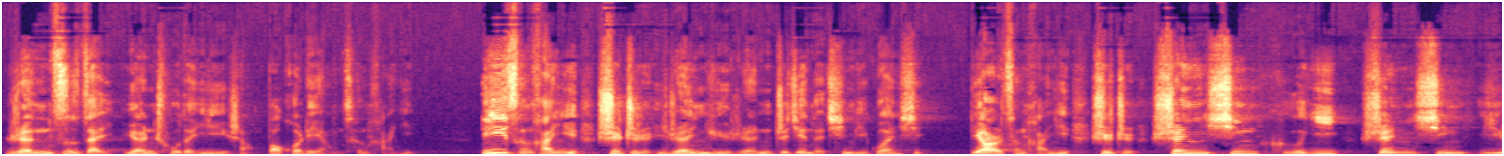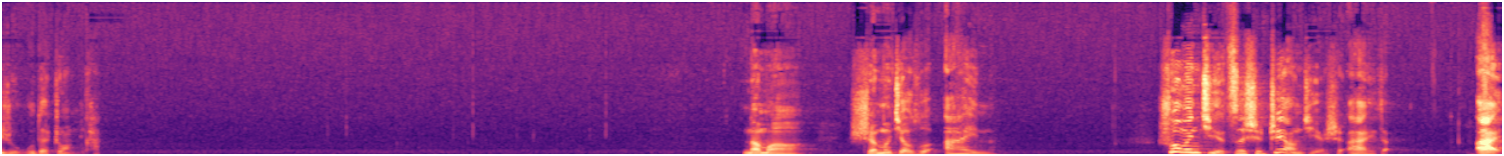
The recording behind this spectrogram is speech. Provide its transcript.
仁字在原初的意义上包括两层含义。第一层含义是指人与人之间的亲密关系，第二层含义是指身心合一、身心一如的状态。那么，什么叫做爱呢？《说文解字》是这样解释爱的：“爱，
